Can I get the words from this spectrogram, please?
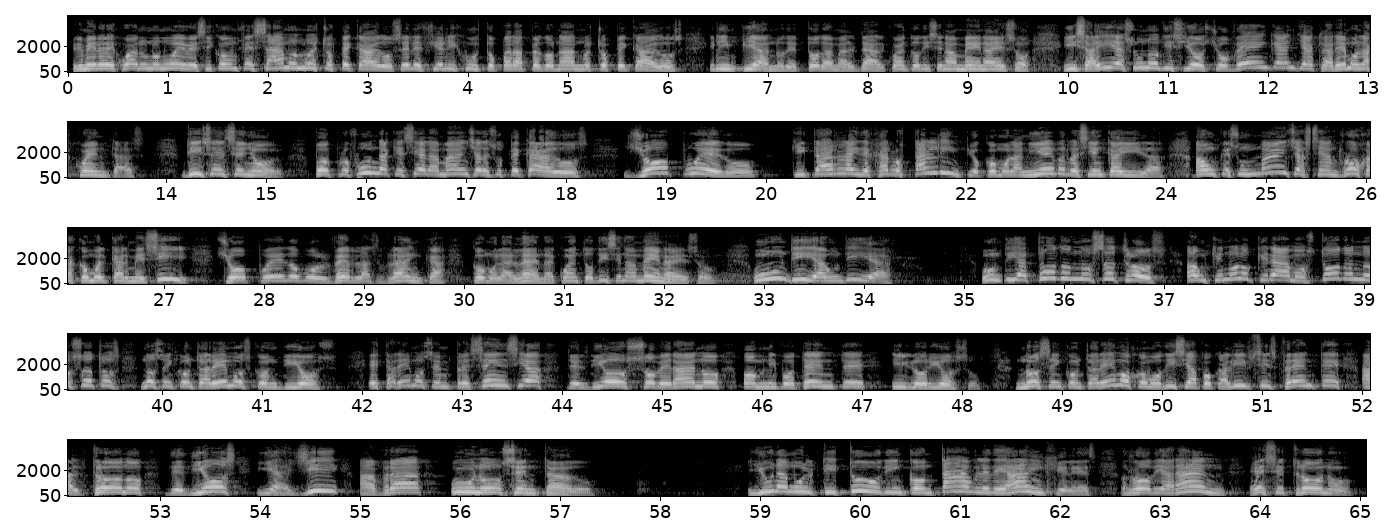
Primera de Juan 1.9, si confesamos nuestros pecados, Él es fiel y justo para perdonar nuestros pecados y limpiarnos de toda maldad. ¿Cuántos dicen amén a eso? Isaías 1.18, vengan y aclaremos las cuentas. Dice el Señor, por profunda que sea la mancha de sus pecados, yo puedo quitarla y dejarlos tan limpios como la nieve recién caída. Aunque sus manchas sean rojas como el carmesí, yo puedo volverlas blancas como la lana. ¿Cuántos dicen amén a eso? Un día, un día, un día todos nosotros, aunque no lo queramos, todos nosotros nos encontraremos con Dios estaremos en presencia del Dios soberano, omnipotente y glorioso. Nos encontraremos, como dice Apocalipsis, frente al trono de Dios y allí habrá uno sentado. Y una multitud incontable de ángeles rodearán ese trono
